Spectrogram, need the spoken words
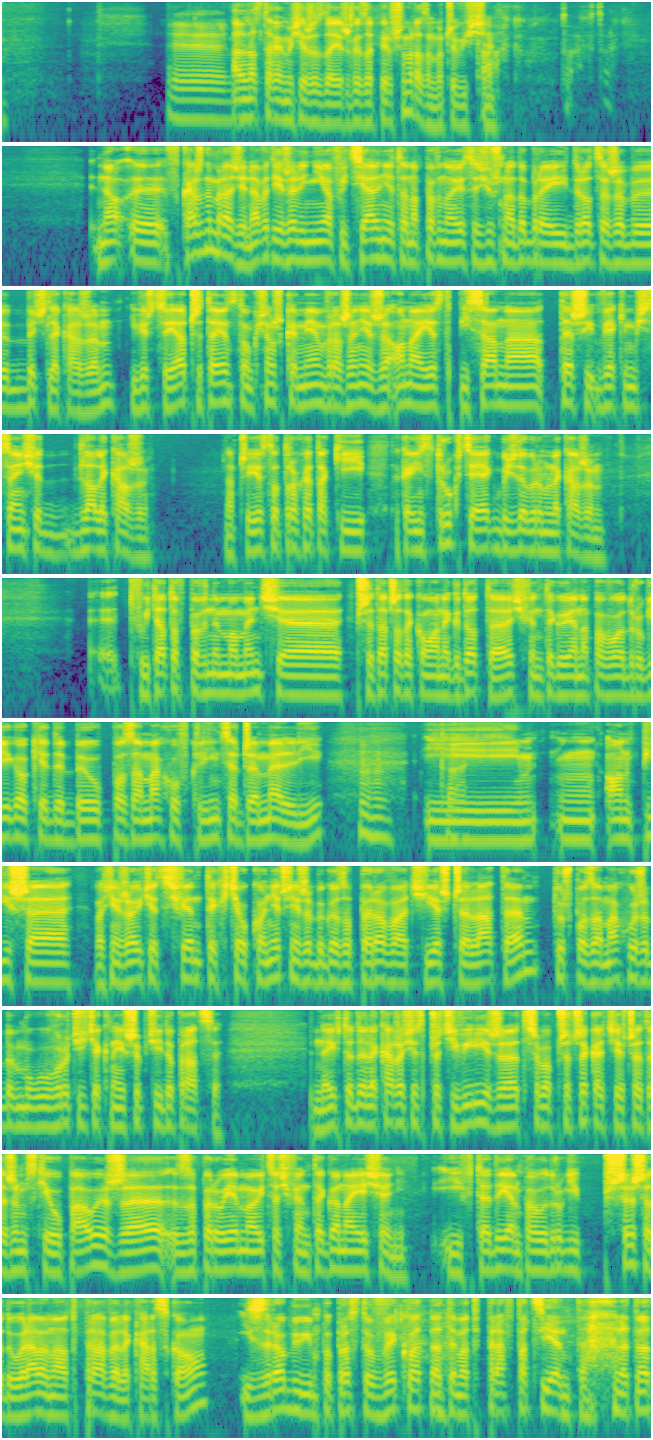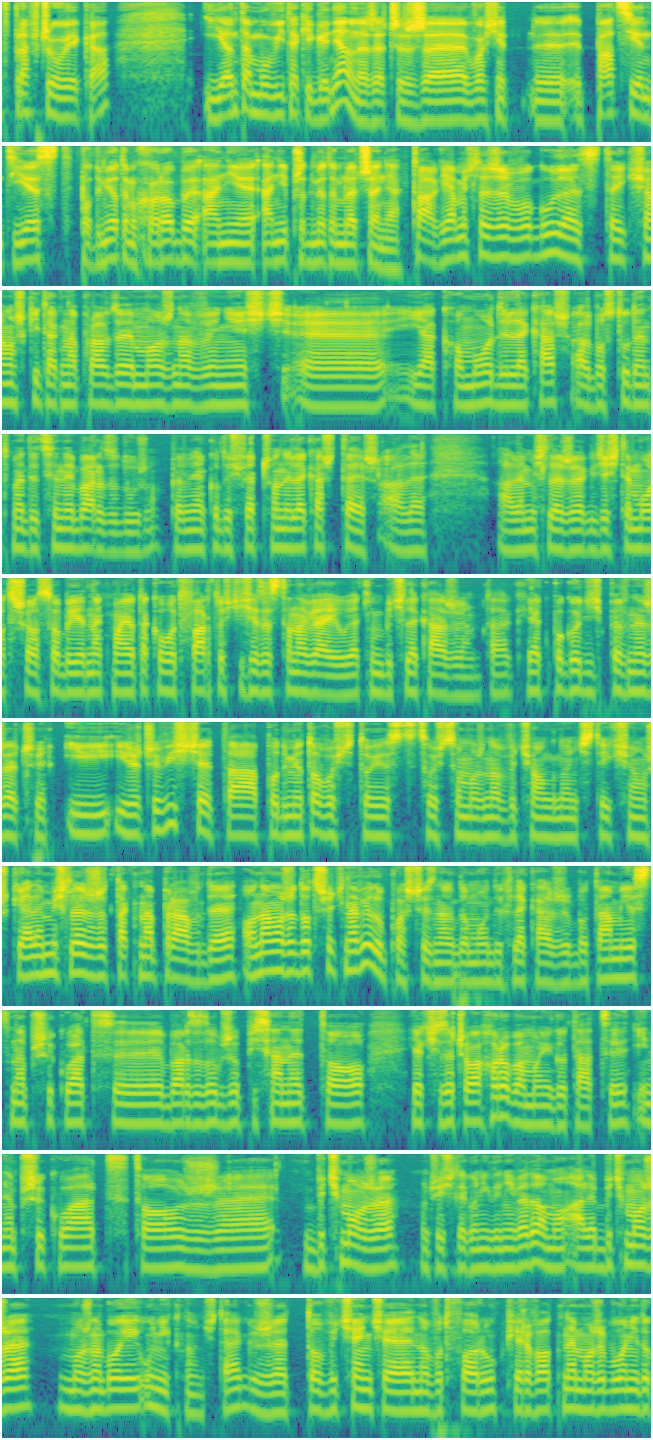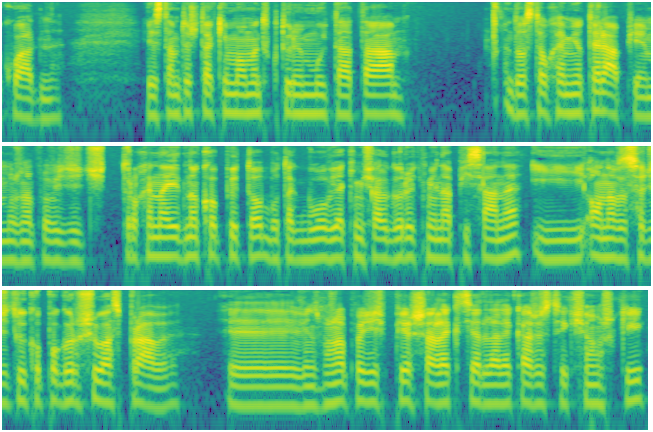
Ale nastawiamy się, że zdajesz go za pierwszym razem oczywiście. tak, tak, tak. No, y, w każdym razie, nawet jeżeli nieoficjalnie, to na pewno jesteś już na dobrej drodze, żeby być lekarzem. I wiesz co, ja czytając tą książkę miałem wrażenie, że ona jest pisana też w jakimś sensie dla lekarzy. Znaczy jest to trochę taki, taka instrukcja, jak być dobrym lekarzem. Twój tato w pewnym momencie przytacza taką anegdotę świętego Jana Pawła II, kiedy był po zamachu w klinice Gemelli Mhm. i mm, on pisze właśnie, że Ojciec Święty chciał koniecznie, żeby go zoperować jeszcze latem, tuż po zamachu, żeby mógł wrócić jak najszybciej do pracy. No i wtedy lekarze się sprzeciwili, że trzeba przeczekać jeszcze te rzymskie upały, że zoperujemy Ojca Świętego na jesieni. I wtedy Jan Paweł II przyszedł rano na odprawę lekarską i zrobił im po prostu wykład na temat praw pacjenta, na temat praw człowieka. I on tam mówi takie genialne rzeczy, że właśnie y, pacjent jest podmiotem choroby, a nie, a nie przedmiotem leczenia. Tak, ja myślę, że w ogóle z tej książki tak naprawdę można wynieść e, jako młody lekarz albo student medycyny bardzo dużo. Pewnie jako doświadczony lekarz też, ale, ale myślę, że gdzieś te młodsze osoby jednak mają taką otwartość i się zastanawiają, jakim być lekarzem, tak? Jak pogodzić pewne rzeczy. I, I rzeczywiście ta podmiotowość to jest coś, co można wyciągnąć z tej książki, ale myślę, że tak naprawdę ona może dotrzeć na wielu płaszczyznach do młodych lekarzy, bo tam jest na przykład e, bardzo dobrze opisane to, jak się zaczęła choroba mojego taty i na przykład to, że być może, oczywiście tego nigdy nie wiadomo, ale być może można było jej uniknąć, tak? Że to wycięcie nowotworu pierwotne może było niedokładne. Jest tam też taki moment, w którym mój tata dostał chemioterapię, można powiedzieć, trochę na jedno kopyto, bo tak było w jakimś algorytmie napisane i ona w zasadzie tylko pogorszyła sprawę. Yy, więc można powiedzieć, pierwsza lekcja dla lekarzy z tej książki,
